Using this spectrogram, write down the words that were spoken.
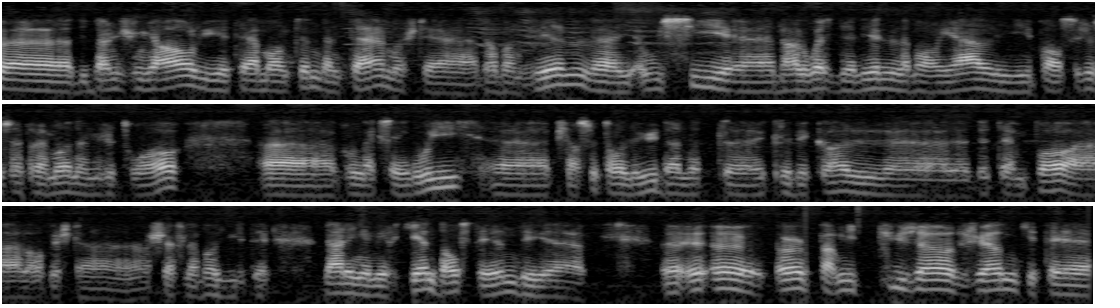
euh, dans junior. Lui, il était à Mountain dans le temps. Moi, j'étais à Drummondville. Euh, aussi, euh, dans l'ouest de l'île, à Montréal, il est passé juste après moi dans le jeu de 3 euh, pour le Lac-Saint-Louis. puis ensuite, on l'a eu dans notre club école de Tempa, alors que j'étais en chef là-bas. Lui, était dans la ligne américaine. Donc, c'était une des un, un, parmi plusieurs jeunes qui étaient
